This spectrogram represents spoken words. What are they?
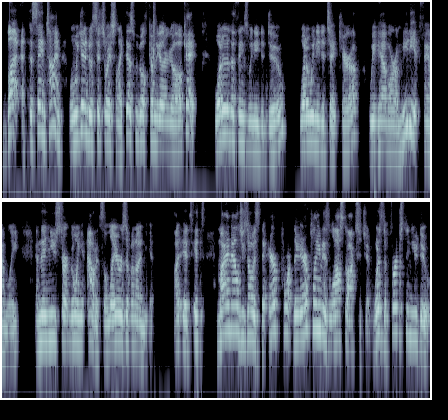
But at the same time, when we get into a situation like this, we both come together and go, okay, what are the things we need to do? What do we need to take care of? We have our immediate family, and then you start going out. It's the layers of an onion. It's it's my analogy is always the airport. The airplane is lost oxygen. What is the first thing you do?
